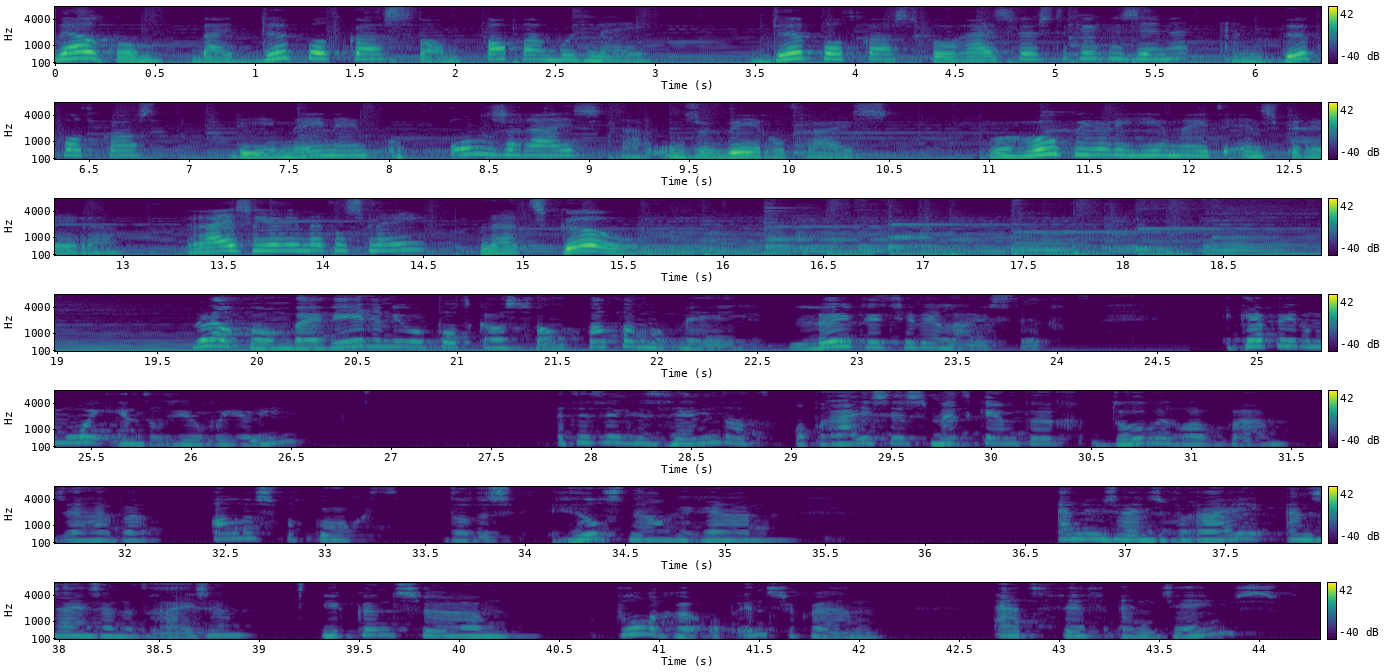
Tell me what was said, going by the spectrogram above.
Welkom bij de podcast van Papa Moet Mee. De podcast voor reislustige gezinnen en de podcast die je meeneemt op onze reis naar onze wereldreis. We hopen jullie hiermee te inspireren. Reizen jullie met ons mee? Let's go! Welkom bij weer een nieuwe podcast van Papa Moet Mee. Leuk dat je weer luistert. Ik heb weer een mooi interview voor jullie. Het is een gezin dat op reis is met camper door Europa. Ze hebben alles verkocht. Dat is heel snel gegaan. En nu zijn ze vrij en zijn ze aan het reizen. Je kunt ze volgen op Instagram, at James.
